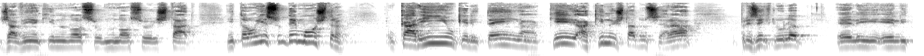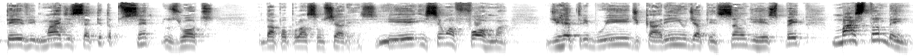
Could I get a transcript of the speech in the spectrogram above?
já vem aqui no nosso, no nosso estado. Então, isso demonstra o carinho que ele tem aqui, aqui no estado do Ceará. O presidente Lula ele, ele teve mais de 70% dos votos da população cearense. E isso é uma forma de retribuir, de carinho, de atenção, de respeito, mas também,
